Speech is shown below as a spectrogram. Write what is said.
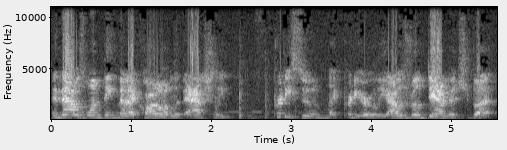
And that was one thing that i caught on with ashley pretty soon like pretty early. I was real damaged but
